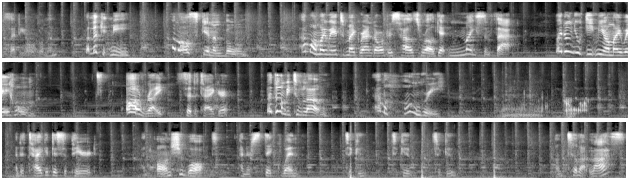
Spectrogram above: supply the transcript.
said the old woman. But look at me. I'm all skin and bone. I'm on my way to my granddaughter's house where I'll get nice and fat. Why don't you eat me on my way home? All right, said the tiger. But don't be too long. I'm hungry. And the tiger disappeared and on she walked, and her stick went to goo, to goo, to goo, until at last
